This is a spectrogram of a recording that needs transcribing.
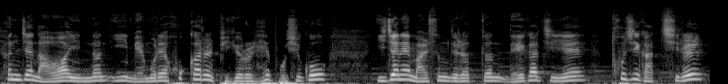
현재 나와 있는 이 매물의 호가를 비교를 해 보시고 이전에 말씀드렸던 네 가지의 토지 가치를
